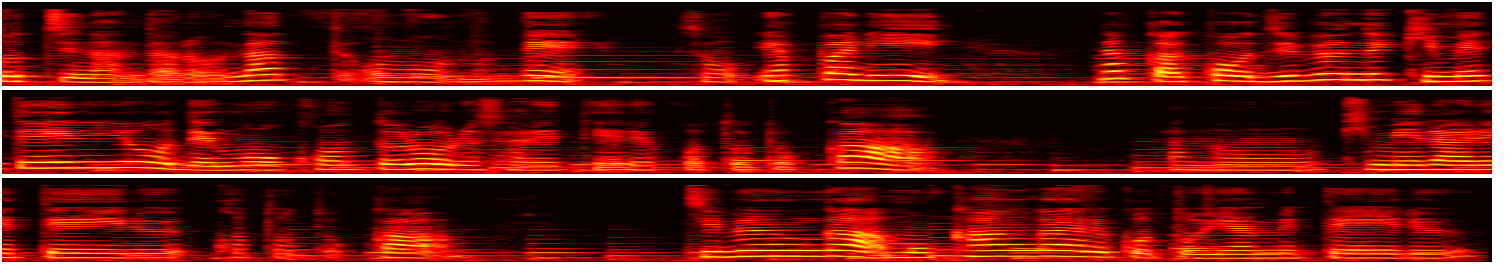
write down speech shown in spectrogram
どっちなんだろうなって思うのでそうやっぱりなんかこう自分で決めているようでもコントロールされていることとかあの決められていることとか自分がもう考えることをやめている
